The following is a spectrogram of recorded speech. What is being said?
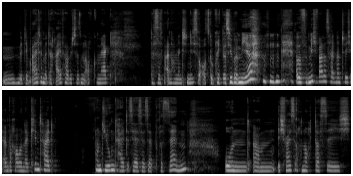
mit dem Alter, mit der Reife habe ich das dann auch gemerkt, dass es bei anderen Menschen nicht so ausgeprägt ist wie bei mir. Aber für mich war das halt natürlich einfach auch in der Kindheit und Jugend halt sehr, sehr, sehr präsent. Und ähm, ich weiß auch noch, dass ich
